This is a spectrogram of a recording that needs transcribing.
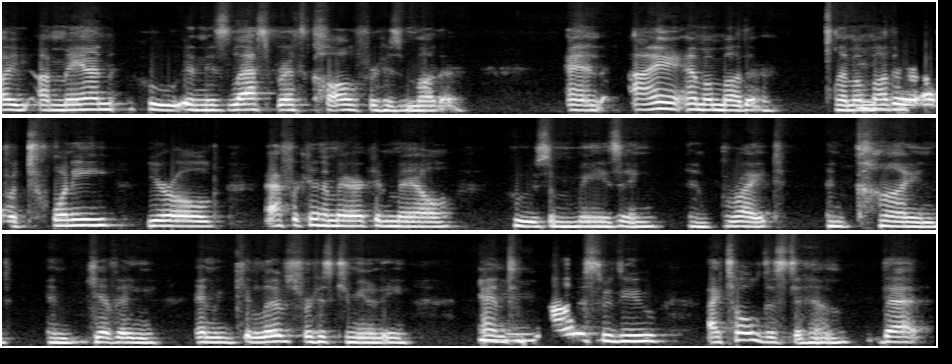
a, a man who, in his last breath, called for his mother. And I am a mother. I'm a mm-hmm. mother of a 20 year old African American male who's amazing and bright and kind and giving and lives for his community. Mm-hmm. And to be mm-hmm. honest with you, I told this to him that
